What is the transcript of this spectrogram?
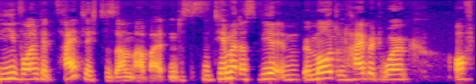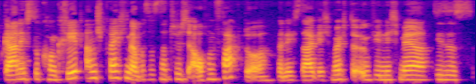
wie wollen wir zeitlich zusammenarbeiten? Das ist ein Thema, das wir im Remote und Hybrid Work oft gar nicht so konkret ansprechen, aber es ist natürlich auch ein Faktor. Wenn ich sage, ich möchte irgendwie nicht mehr dieses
